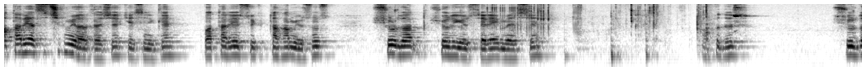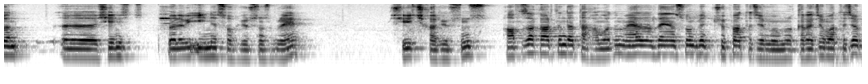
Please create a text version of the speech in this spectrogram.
Bataryası çıkmıyor arkadaşlar kesinlikle. Bataryayı söküp takamıyorsunuz. Şuradan şöyle göstereyim ben size. Kapıdır. Şuradan eee şeyiniz böyle bir iğne sokuyorsunuz buraya. Şeyi çıkarıyorsunuz. Hafıza kartını da takamadım. Herhalde en son ben çöpe atacağım bunu. Kıracağım atacağım.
